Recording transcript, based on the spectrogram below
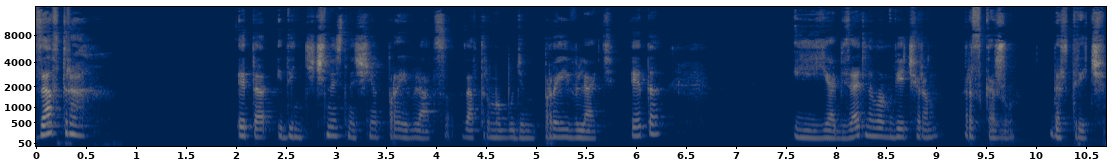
Завтра эта идентичность начнет проявляться. Завтра мы будем проявлять это. И я обязательно вам вечером расскажу. До встречи.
